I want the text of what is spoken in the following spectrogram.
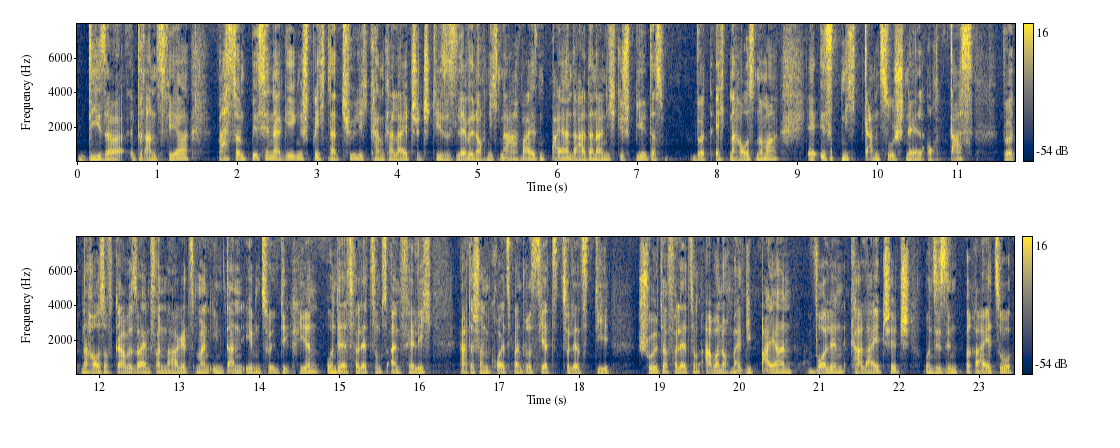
dieser Transfer. Was so ein bisschen dagegen spricht, natürlich kann Kalajdzic dieses Level noch nicht nachweisen. Bayern, da hat er noch nicht gespielt. Das wird echt eine Hausnummer. Er ist nicht ganz so schnell. Auch das wird eine Hausaufgabe sein von Nagelsmann, ihn dann eben zu integrieren. Und er ist verletzungsanfällig. Er hatte schon einen Kreuzbandriss, jetzt zuletzt die Schulterverletzung. Aber nochmal, die Bayern wollen Kalajdzic und sie sind bereit, so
